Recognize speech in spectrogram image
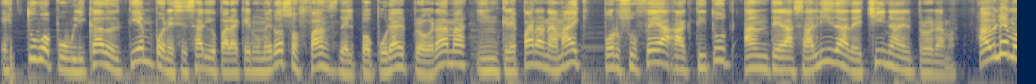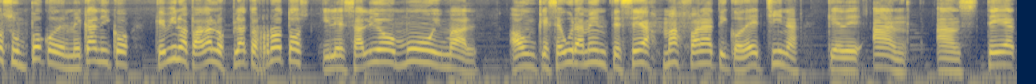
estuvo publicado el tiempo necesario para que numerosos fans del popular programa increparan a Mike por su fea actitud ante la salida de China del programa. Hablemos un poco del mecánico que vino a pagar los platos rotos y le salió muy mal. Aunque seguramente seas más fanático de China que de Anne Anstead,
